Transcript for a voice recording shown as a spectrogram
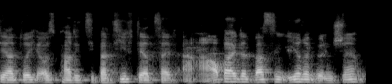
ja durchaus partizipativ derzeit erarbeitet. Was sind Ihre Wünsche?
